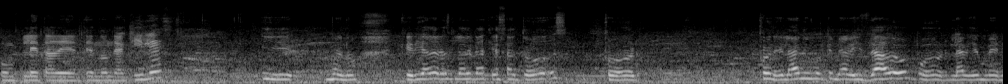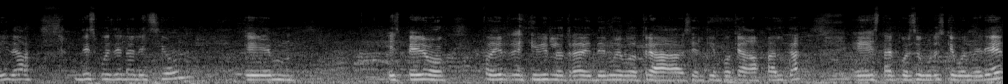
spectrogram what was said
completa del tendón de Aquiles. Y bueno, quería daros las gracias a todos por, por el ánimo que me habéis dado, por la bienvenida después de la lesión. Em, espero poder recibirlo otra vez de nuevo tras el tiempo que haga falta. Eh, estar por seguros que volveré,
